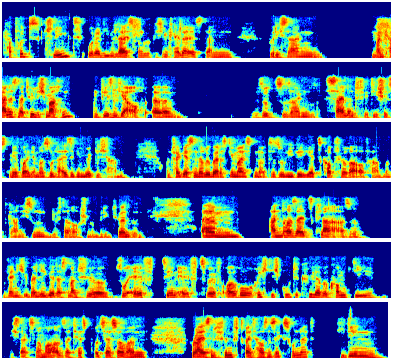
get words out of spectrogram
kaputt klingt oder die Leistung wirklich im Keller ist, dann würde ich sagen, man kann es natürlich machen. Und wir sind ja auch äh, sozusagen Silent Fetischisten. Wir wollen immer so leise wie möglich haben und vergessen darüber, dass die meisten Leute, so wie wir jetzt, Kopfhörer aufhaben und gar nicht so einen Lüfterrauschen unbedingt hören würden. Ähm, andererseits klar, also wenn ich überlege, dass man für so 11, 10, 11, 12 Euro richtig gute Kühler bekommt, die, ich sag's nochmal, unser Testprozessor war ein Ryzen 5 3600, die den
